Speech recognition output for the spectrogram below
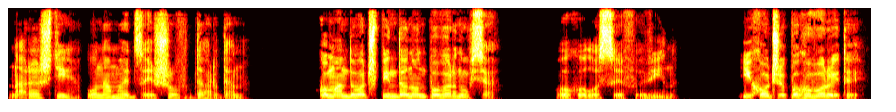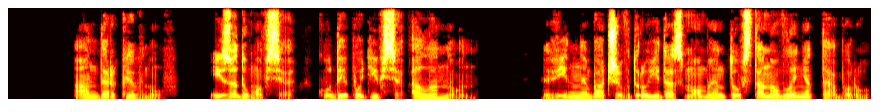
Нарешті у намет зайшов Дардан. Командувач Пінданон повернувся, оголосив він. і хоче поговорити. Андер кивнув і задумався, куди подівся Аланон. Він не бачив друїда з моменту встановлення табору.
